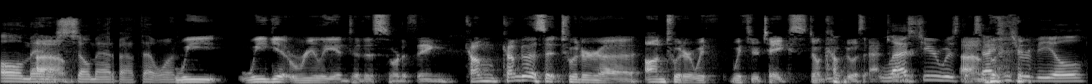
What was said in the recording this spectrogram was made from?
Oh man, I'm Um, so mad about that one. We we get really into this sort of thing. Come come to us at Twitter uh, on Twitter with with your takes. Don't come to us at Twitter. Last year was the Um, Titans reveal,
